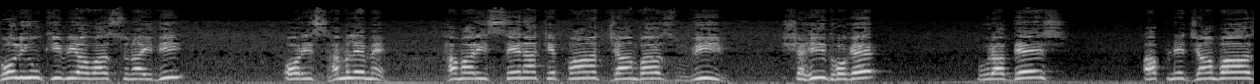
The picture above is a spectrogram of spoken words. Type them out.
گولیوں کی بھی آواز سنائی دی اور اس حملے میں ہماری سینا کے پانچ جانباز ویر شہید ہو گئے۔ پورا دیش اپنے جانباز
